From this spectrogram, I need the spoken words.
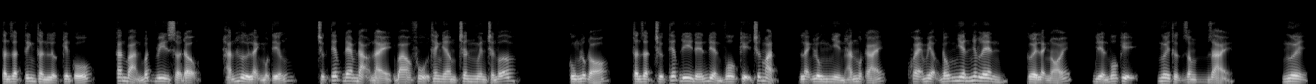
tần giật tinh thần lực kiên cố, căn bản bất vi sở động, hắn hừ lạnh một tiếng, trực tiếp đem đạo này bao phủ thanh âm chân nguyên chân vỡ. Cùng lúc đó, tần giật trực tiếp đi đến điển vô kỵ trước mặt, lạnh lùng nhìn hắn một cái khỏe miệng đống nhiên nhấc lên, cười lạnh nói, điền vô kỵ, ngươi thực rong dài. Ngươi?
